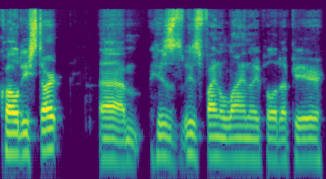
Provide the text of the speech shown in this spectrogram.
quality start. Um, his his final line, let me pull it up here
